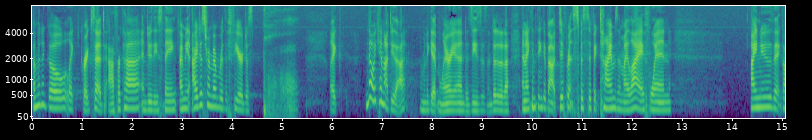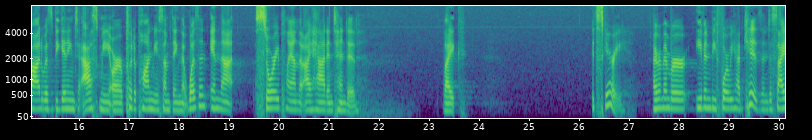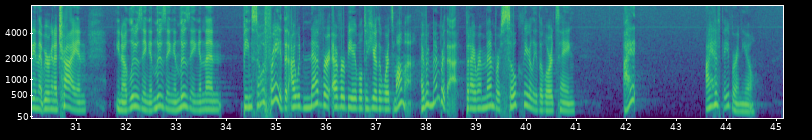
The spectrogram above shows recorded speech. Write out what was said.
I'm going to go, like Greg said, to Africa and do these things. I mean, I just remember the fear just like, no, I cannot do that. I'm going to get malaria and diseases and da da da. And I can think about different specific times in my life when I knew that God was beginning to ask me or put upon me something that wasn't in that story plan that I had intended. Like, it's scary. I remember even before we had kids and deciding that we were going to try and, you know, losing and losing and losing and then being so afraid that I would never, ever be able to hear the words mama. I remember that. But I remember so clearly the Lord saying, I, I have favor in you.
